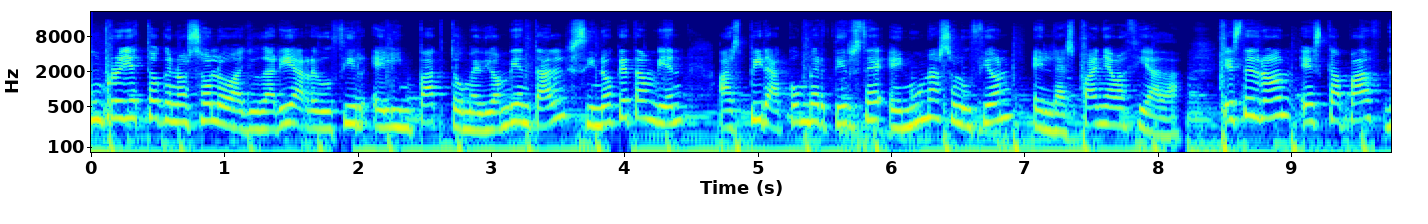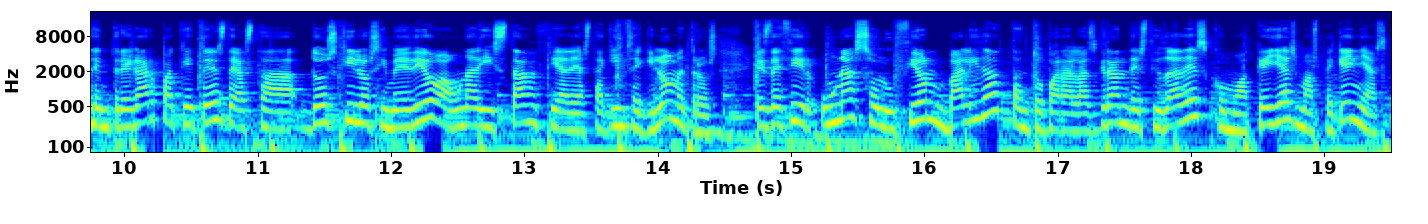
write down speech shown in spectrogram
Un proyecto que no solo ayudaría a reducir el impacto medioambiental, sino que también aspira a convertirse en una solución en la España vaciada. Este dron es capaz de entregar paquetes de hasta 2 kilos y medio a una distancia de hasta 15 kilómetros, es decir, una solución válida tanto para las grandes ciudades como aquellas más pequeñas,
